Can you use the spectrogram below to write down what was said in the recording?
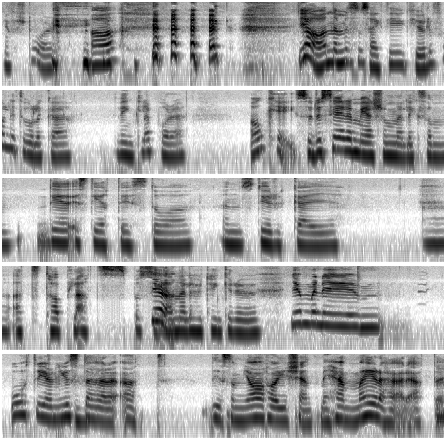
Jag förstår. Ja, ja nej, men som sagt det är ju kul att få lite olika vinklar på det. Okej, så du ser det mer som liksom, det är estetiskt och en styrka i eh, att ta plats på scen, Ja. eller hur tänker du? Ja men det är ju återigen just det här att det som jag har ju känt mig hemma i det här att eh,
